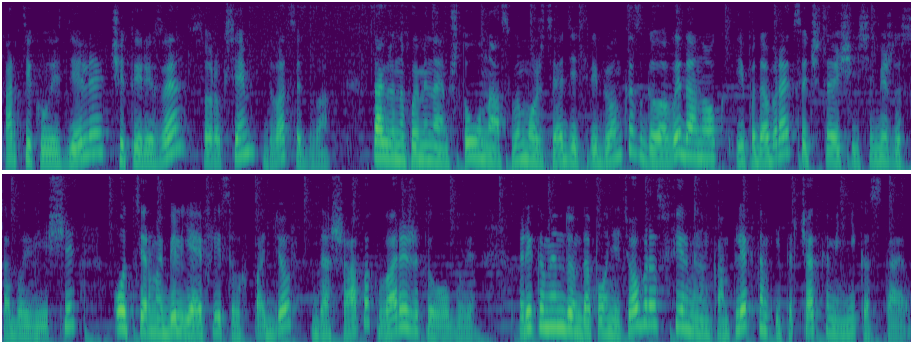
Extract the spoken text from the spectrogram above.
Артикул изделия 4Z4722. Также напоминаем, что у нас вы можете одеть ребенка с головы до ног и подобрать сочетающиеся между собой вещи от термобелья и флисовых поддев до шапок, варежек и обуви. Рекомендуем дополнить образ фирменным комплектом и перчатками Nika Style.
